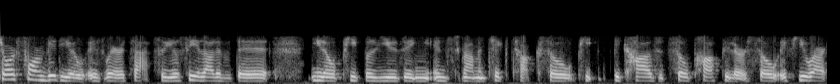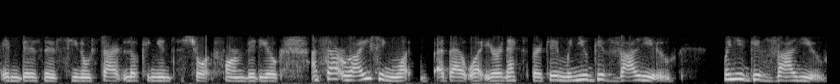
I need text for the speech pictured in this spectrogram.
short form video is where it's at. So you'll see a lot of the, you know, people using Instagram and TikTok. So pe- because it's so popular. So if you are in business, you know, start looking into short form video and start writing what about what you're an expert in. When you give value, when you give value,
